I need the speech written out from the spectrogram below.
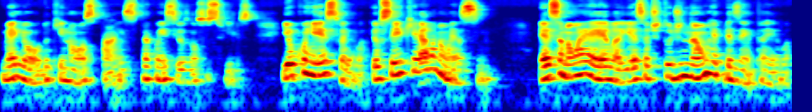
melhor do que nós pais para conhecer os nossos filhos. E eu conheço ela, eu sei que ela não é assim. Essa não é ela e essa atitude não representa ela.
